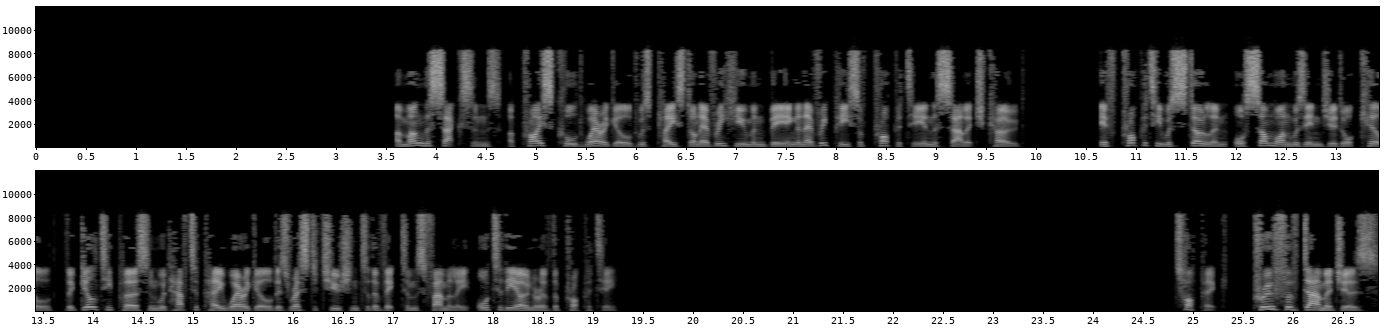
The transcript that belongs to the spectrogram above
Among the Saxons, a price called weregild was placed on every human being and every piece of property in the Salic Code. If property was stolen, or someone was injured or killed, the guilty person would have to pay weregild as restitution to the victim's family, or to the owner of the property. Proof of damages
